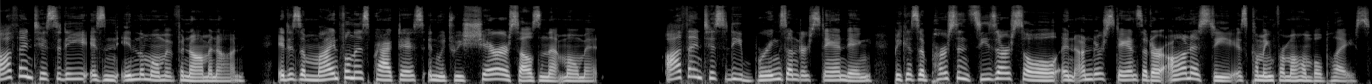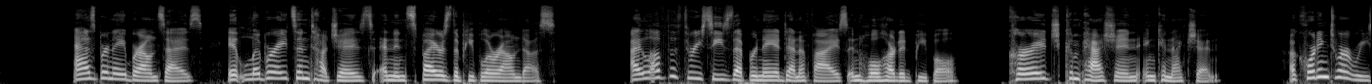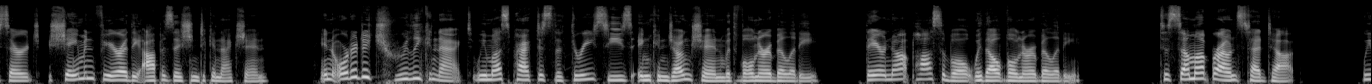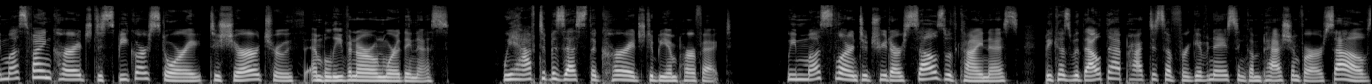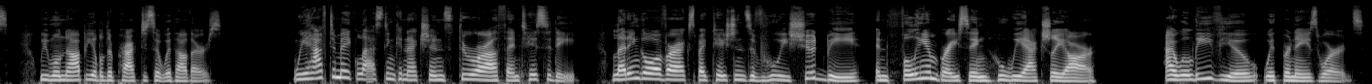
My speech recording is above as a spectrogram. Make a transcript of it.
Authenticity is an in the moment phenomenon. It is a mindfulness practice in which we share ourselves in that moment. Authenticity brings understanding because a person sees our soul and understands that our honesty is coming from a humble place. As Brene Brown says, it liberates and touches and inspires the people around us. I love the three C's that Brene identifies in wholehearted people courage, compassion, and connection. According to our research, shame and fear are the opposition to connection. In order to truly connect, we must practice the three C's in conjunction with vulnerability. They are not possible without vulnerability. To sum up Brown's TED Talk, we must find courage to speak our story, to share our truth, and believe in our own worthiness. We have to possess the courage to be imperfect. We must learn to treat ourselves with kindness because without that practice of forgiveness and compassion for ourselves, we will not be able to practice it with others. We have to make lasting connections through our authenticity, letting go of our expectations of who we should be and fully embracing who we actually are. I will leave you with Brene's words.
